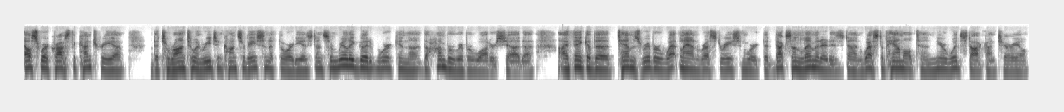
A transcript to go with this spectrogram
Elsewhere across the country, uh, the Toronto and Region Conservation Authority has done some really good work in the, the Humber River watershed. Uh, I think of the Thames River wetland restoration work that Ducks Unlimited has done west of Hamilton near Woodstock, Ontario.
